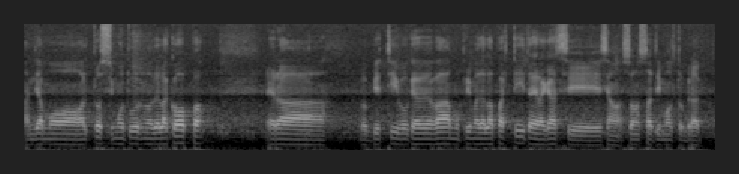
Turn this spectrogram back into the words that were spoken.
andiamo al prossimo turno della Coppa, era l'obiettivo che avevamo prima della partita e i ragazzi sono stati molto bravi.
